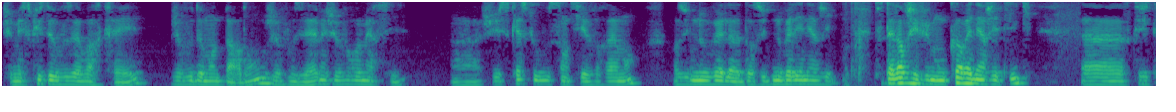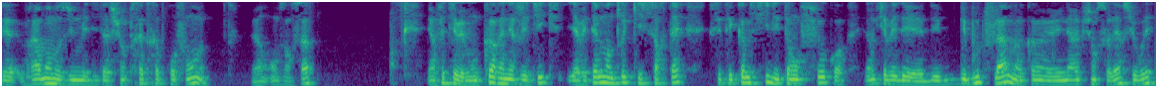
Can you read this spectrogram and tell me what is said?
Je m'excuse de vous avoir créé, je vous demande pardon, je vous aime et je vous remercie. Jusqu'à ce que vous vous sentiez vraiment dans une nouvelle, dans une nouvelle énergie. Tout à l'heure, j'ai vu mon corps énergétique, parce que j'étais vraiment dans une méditation très très profonde en faisant ça. Et en fait, il y avait mon corps énergétique. Il y avait tellement de trucs qui sortaient c'était comme s'il était en feu, quoi. Et donc, il y avait des, des, des, bouts de flammes, comme une éruption solaire, si vous voulez.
